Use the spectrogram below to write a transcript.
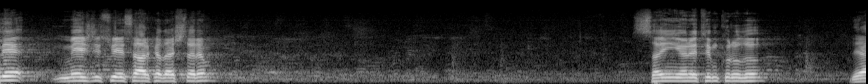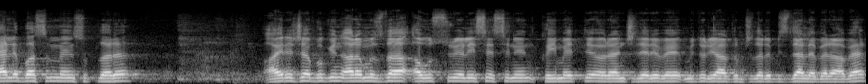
Değerli meclis üyesi arkadaşlarım, Sayın Yönetim Kurulu, değerli basın mensupları, ayrıca bugün aramızda Avusturya Lisesi'nin kıymetli öğrencileri ve müdür yardımcıları bizlerle beraber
